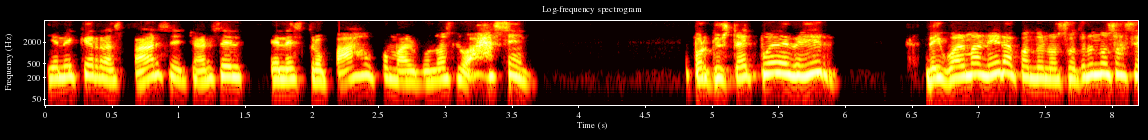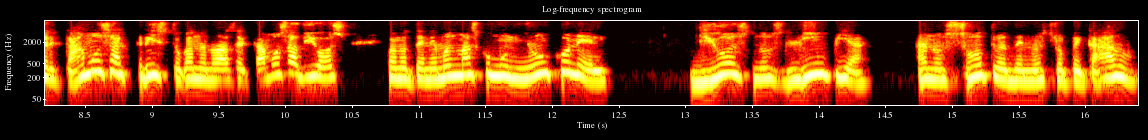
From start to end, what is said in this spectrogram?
tiene que rasparse, echarse el, el estropajo como algunos lo hacen. Porque usted puede ver. De igual manera, cuando nosotros nos acercamos a Cristo, cuando nos acercamos a Dios, cuando tenemos más comunión con Él, Dios nos limpia a nosotros de nuestro pecado,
